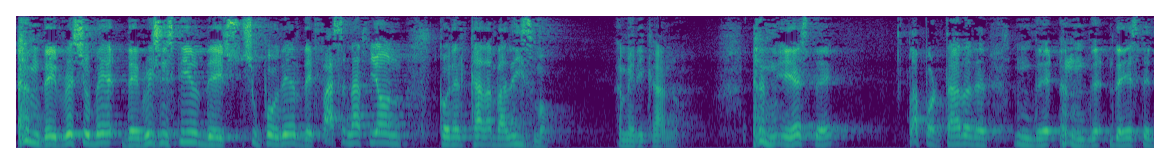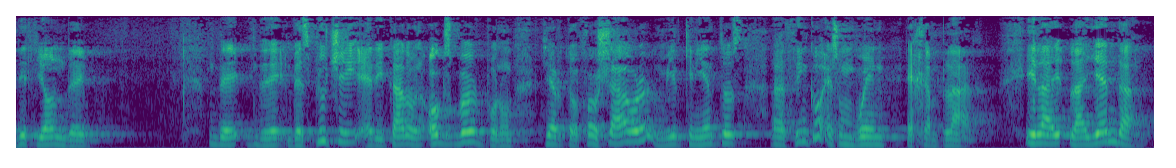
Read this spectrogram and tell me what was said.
de, resistir de su poder de fascinación con el canibalismo americano. Y este, la portada de, de esta edición de, de, Vespucci, editado en Augsburg por un cierto Froschauer en 1505, es un buen ejemplar. Y la, leyenda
